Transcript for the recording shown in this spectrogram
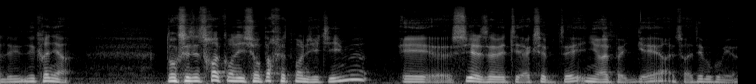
d'ukrainien. Donc c'était trois conditions parfaitement légitimes, et euh, si elles avaient été acceptées, il n'y aurait pas eu de guerre, et ça aurait été beaucoup mieux.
